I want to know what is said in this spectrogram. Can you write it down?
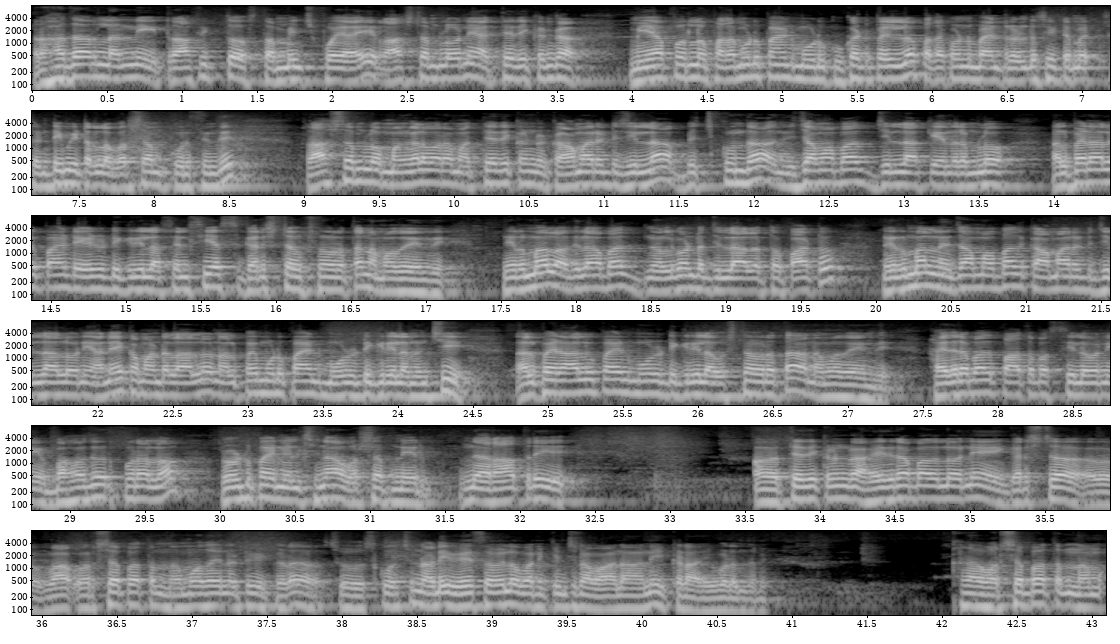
రహదారులన్నీ ట్రాఫిక్తో స్తంభించిపోయాయి. రాష్ట్రంలోనే అత్యధికంగా మియాపూర్లో పదమూడు పాయింట్ మూడు కుకట్పల్లిలో పదకొండు పాయింట్ రెండు సీట సెంటీమీటర్ల వర్షం కురిసింది. రాష్ట్రంలో మంగళవారం అత్యధికంగా కామారెడ్డి జిల్లా బిచ్కుంద నిజామాబాద్ జిల్లా కేంద్రంలో నలభై నాలుగు పాయింట్ ఏడు డిగ్రీల సెల్సియస్ గరిష్ట ఉష్ణోగ్రత నమోదైంది. నిర్మల్ ఆదిలాబాద్ నల్గొండ జిల్లాలతో పాటు నిర్మల్ నిజామాబాద్ కామారెడ్డి జిల్లాలోని అనేక మండలాల్లో నలభై మూడు పాయింట్ మూడు డిగ్రీల నుంచి నలభై నాలుగు పాయింట్ మూడు డిగ్రీల ఉష్ణోగ్రత నమోదైంది. హైదరాబాద్ పాతబస్తీలోని బహదూర్పురలో రోడ్డుపై నిలిచిన వర్షపు నీరు. రాత్రి అత్యధికంగా హైదరాబాద్లోనే గరిష్ట వర్షపాతం నమోదైనట్టు ఇక్కడ చూసుకోవచ్చు నడి వేసవిలో వణికించిన వాన అని ఇక్కడ ఇవ్వడం జరిగింది. ఇక్కడ వర్షపాతం నమ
